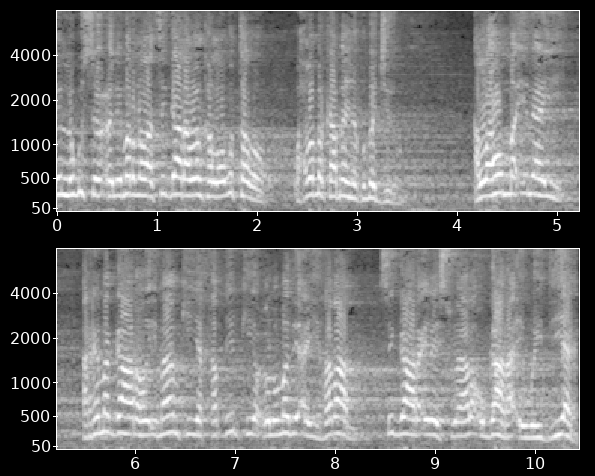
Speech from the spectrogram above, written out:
in lagu soo celiyo mar labaad si gaar haweenka loogu tago waxba markaa meesha kuma jiro allaahumma inay arrimo gaaraho imaamkii iyo khatiibkii iyo culummadii ay rabaan si gaara inay su'aalo u gaara ay weyddiiyaan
